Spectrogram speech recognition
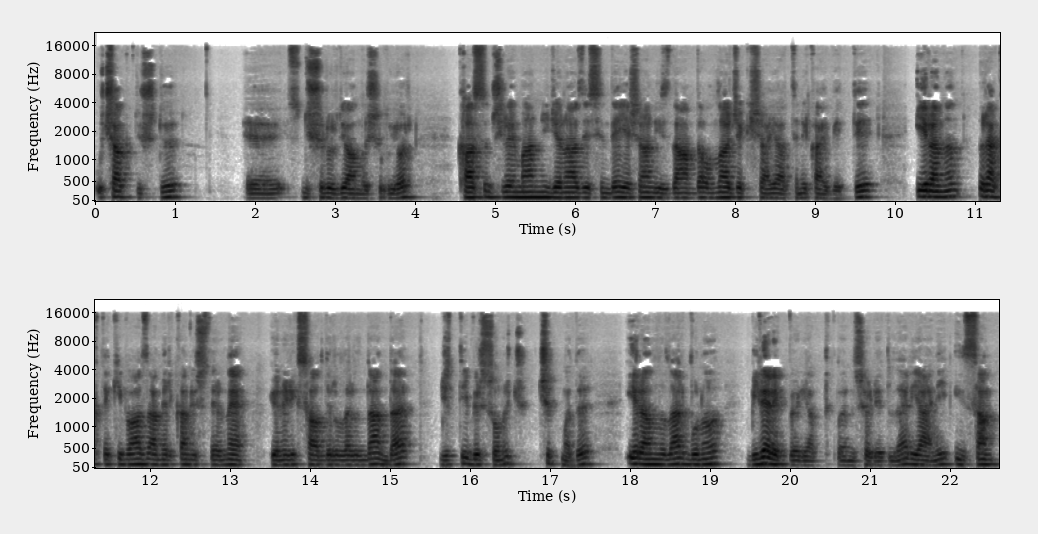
uçak düştü, e, düşürüldüğü anlaşılıyor. Kasım Süleyman'ın cenazesinde yaşanan izdihamda onlarca kişi hayatını kaybetti. İran'ın Irak'taki bazı Amerikan üslerine yönelik saldırılarından da ciddi bir sonuç çıkmadı. İranlılar bunu bilerek böyle yaptıklarını söylediler. Yani insan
